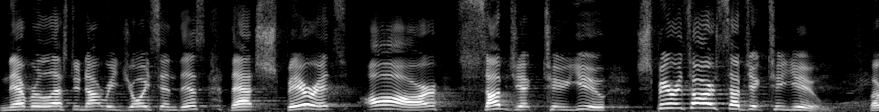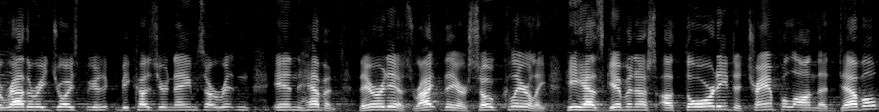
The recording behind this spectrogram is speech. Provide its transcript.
Nevertheless, do not rejoice in this, that spirits are subject to you. Spirits are subject to you but rather rejoice because your names are written in heaven. There it is, right there, so clearly. He has given us authority to trample on the devil.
